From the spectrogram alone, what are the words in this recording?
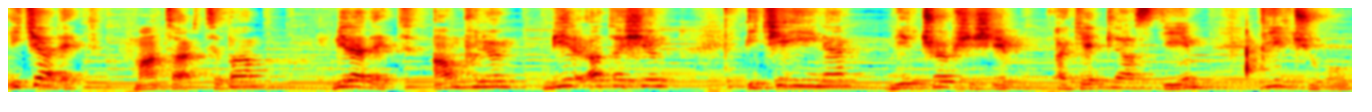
2 adet mantar tıpam, 1 adet ampulüm, 1 ataşım, 2 iğnem, 1 çöp şişim, paket lastiğim, dil çubuğu,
